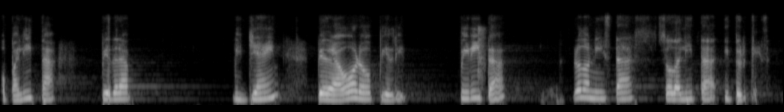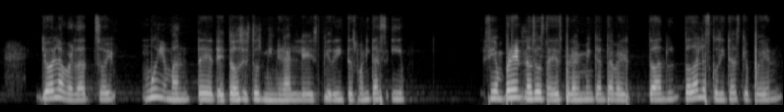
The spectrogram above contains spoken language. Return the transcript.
opalita, piedra villane, piedra oro, piedri, pirita, rodonistas, sodalita y turquesa. Yo la verdad soy muy amante de todos estos minerales, piedritas bonitas y siempre, no sé ustedes, pero a mí me encanta ver todas las cositas que pueden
